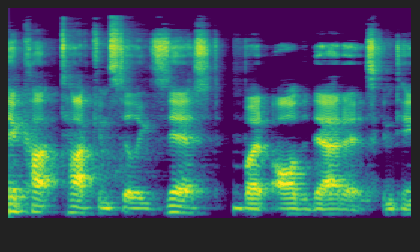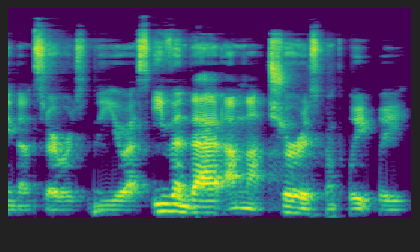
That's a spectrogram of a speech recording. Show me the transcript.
TikTok can still exist, but all the data is contained on servers in the US. Even that, I'm not sure is completely.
